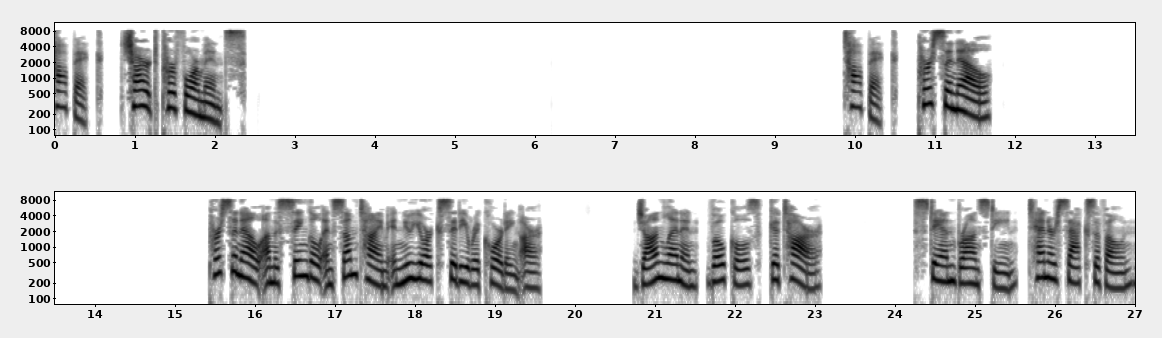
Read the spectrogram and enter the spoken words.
Topic: Chart performance. Topic: Personnel. Personnel on the single and sometime in New York City recording are John Lennon, vocals, guitar Stan Bronstein, tenor saxophone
